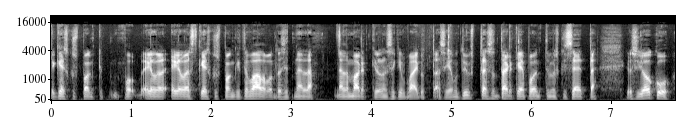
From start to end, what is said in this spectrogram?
ja keskuspankki, erilaiset keskuspankit ja valvonta sitten näillä, näillä markkinoilla, sekin vaikuttaa siihen. Mutta yksi tässä on tärkeä pointti myöskin se, että jos joku,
